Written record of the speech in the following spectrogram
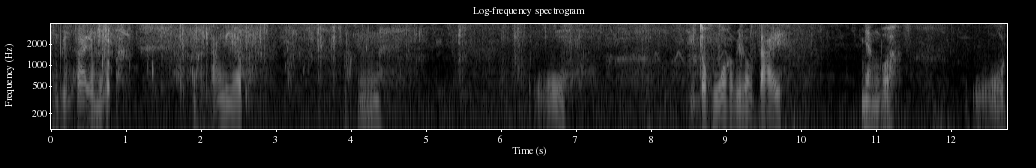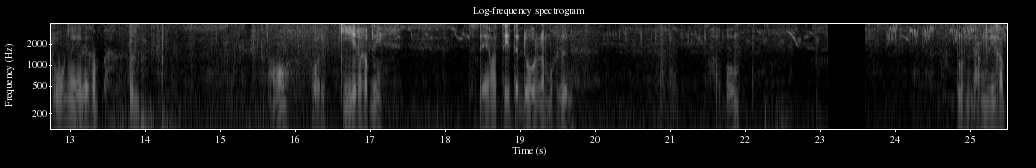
มันเป็นปลายำมูครับหลังนี้ครับโอ้เห็นตัวหัวครับพี่น้องตาย ยังบ่โอ้ตัวใหญ่เลยครับเป็นเอาโอ้ได้กีแล้วครับนี่แสดงว่าตีตะโดนแล้วเมื่อคืนครับผมตุนหลังนี่ครับ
